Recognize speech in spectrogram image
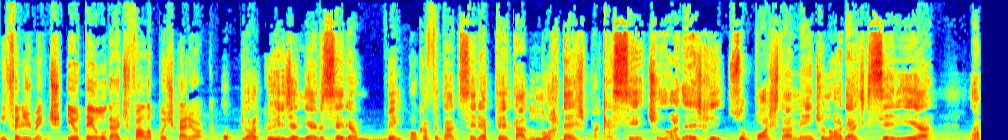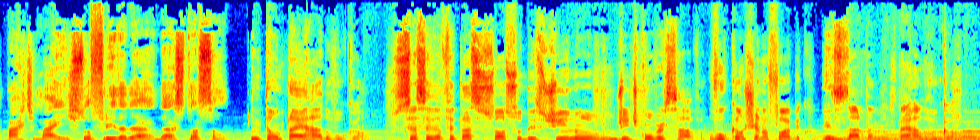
infelizmente. E eu tenho lugar de fala pois carioca. O pior é que o Rio de Janeiro seria bem pouco afetado. Seria afetado o Nordeste pra cacete. O Nordeste que, supostamente, o Nordeste que seria a parte mais sofrida da, da situação. Então tá errado o vulcão. Se afetasse só sudestino, a gente conversava. Vulcão xenofóbico. Exatamente, tá errado o vulcão.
